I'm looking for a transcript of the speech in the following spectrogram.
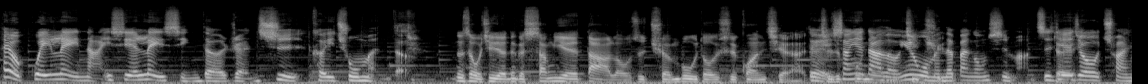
他有归类哪一些类型的人是可以出门的。那时候我记得那个商业大楼是全部都是关起来的，对，商业大楼，因为我们的办公室嘛，直接就传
